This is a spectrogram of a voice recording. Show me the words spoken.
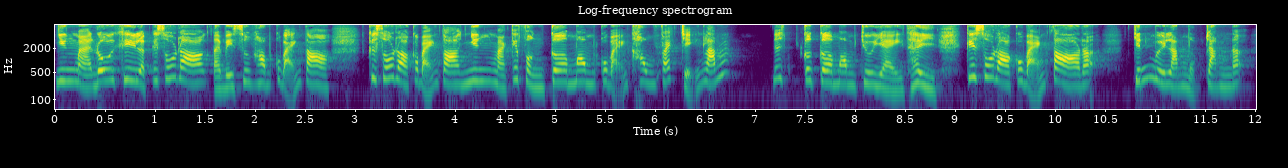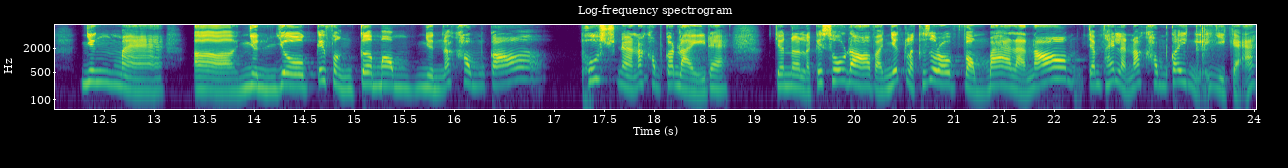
Nhưng mà đôi khi là cái số đo, tại vì xương hông của bạn to, cái số đo của bạn to nhưng mà cái phần cơ mông của bạn không phát triển lắm nếu có cơ mông chưa dày thì cái số đo của bạn to đó 95 100 đó. Nhưng mà uh, nhìn vô cái phần cơ mông nhìn nó không có push nè nó không có đầy ra. Cho nên là cái số đo và nhất là cái số đo vòng 3 là nó chăm thấy là nó không có ý nghĩa gì cả.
